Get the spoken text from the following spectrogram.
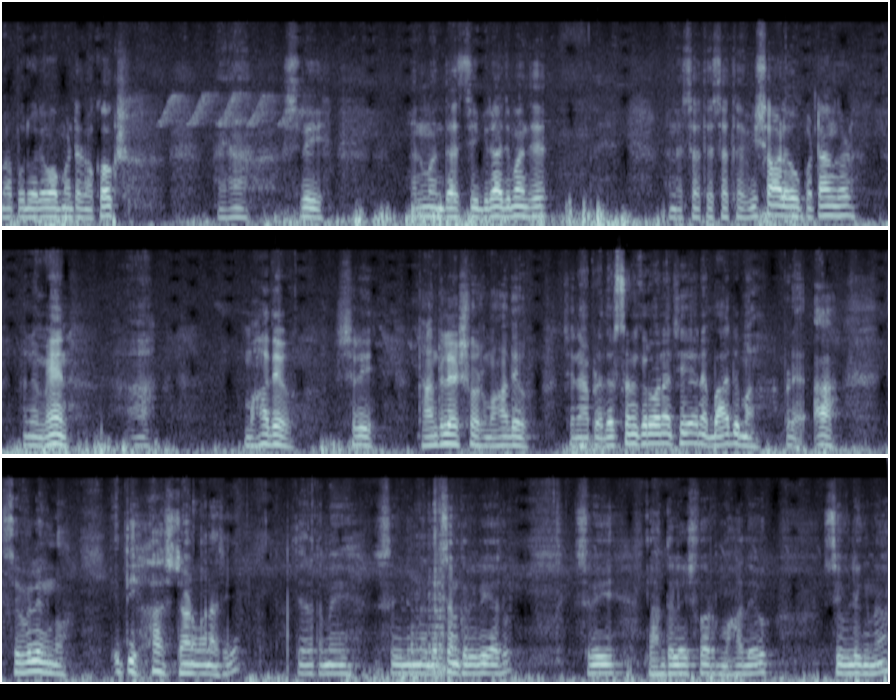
બાપુનો રહેવા માટેનો કક્ષ અહીંયા શ્રી હનુમાનદાસજી બિરાજમાન છે અને સાથે સાથે વિશાળ એવું પટાંગણ અને મેન આ મહાદેવ, શ્રી ધાંધલેશ્વર મહાદેવ, જેને આપણે દર્શન કરવાના છીએ અને બાદમાં આપણે આ શિવલિંગનો ઇતિહાસ જાણવાના છીએ. ત્યારે તમે શિવલિંગના દર્શન કરી રહ્યા છો. શ્રી ધાંધલેશ્વર મહાદેવ શિવલિંગના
